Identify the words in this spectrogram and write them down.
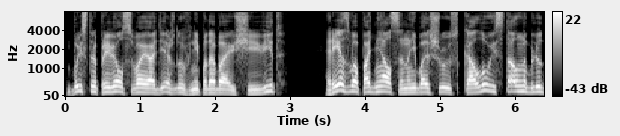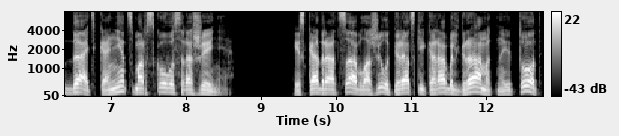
быстро привел свою одежду в неподобающий вид, резво поднялся на небольшую скалу и стал наблюдать конец морского сражения. Эскадра отца обложила пиратский корабль грамотно, и тот,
